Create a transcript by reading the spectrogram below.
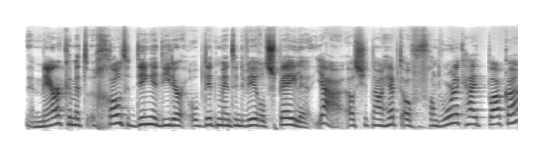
merken met grote dingen die er op dit moment in de wereld spelen. Ja, als je het nou hebt over verantwoordelijkheid pakken.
